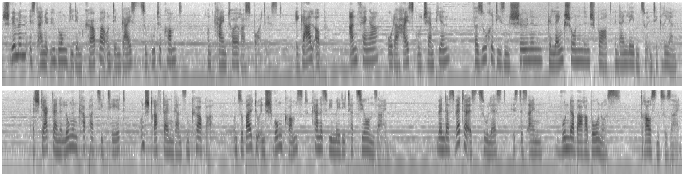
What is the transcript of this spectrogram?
Schwimmen ist eine Übung, die dem Körper und dem Geist zugutekommt und kein teurer Sport ist. Egal ob Anfänger oder Highschool-Champion, versuche diesen schönen, gelenkschonenden Sport in dein Leben zu integrieren. Es stärkt deine Lungenkapazität und strafft deinen ganzen Körper. Und sobald du in Schwung kommst, kann es wie Meditation sein. Wenn das Wetter es zulässt, ist es ein wunderbarer Bonus, draußen zu sein.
